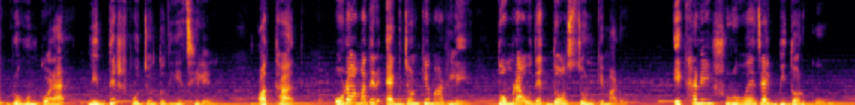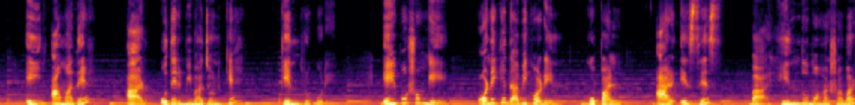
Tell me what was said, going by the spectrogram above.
গ্রহণ করার নির্দেশ পর্যন্ত দিয়েছিলেন। অর্থাৎ, ওরা আমাদের একজনকে মারলে তোমরা ওদের জনকে মারো। এখানেই শুরু হয়ে যায় বিতর্ক। এই আমাদের আর ওদের বিভাজনকে কেন্দ্র করে। এই প্রসঙ্গে অনেকে দাবি করেন, গোপাল আর এস এস বা হিন্দু মহাসভার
